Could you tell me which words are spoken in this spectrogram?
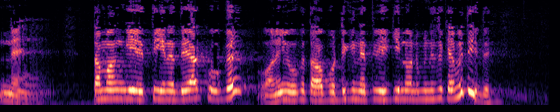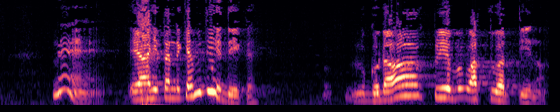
නෑ. තමන්ගේ තියෙන දෙයක් ඕක වන ඕක තව පොඩ්ඩිකි නැතිවේකි නොට මිනිස කැමතිද. නෑ. එයා හිතන්න කැමතිය දේක. ගොඩාක් ප්‍රිය වත්තුවත් තියෙනවා.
